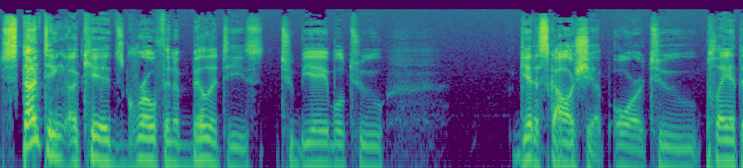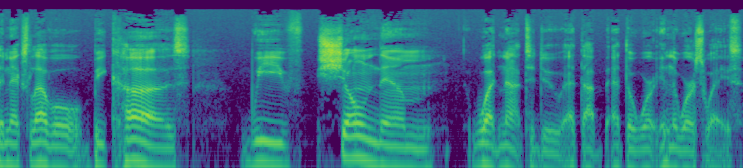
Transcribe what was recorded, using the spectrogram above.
stunting a kid's growth and abilities to be able to get a scholarship or to play at the next level because we've shown them what not to do at the at the in the worst ways.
